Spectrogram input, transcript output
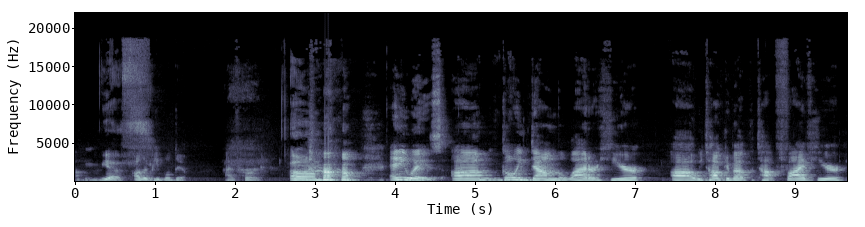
Um, Yes. other people do. I've heard. Um, Anyways, um, going down the ladder here, uh, we talked about the top five here.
